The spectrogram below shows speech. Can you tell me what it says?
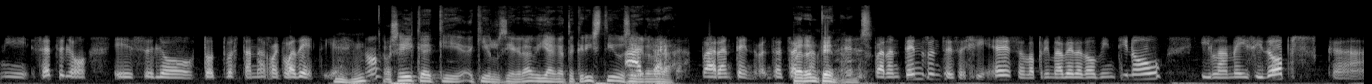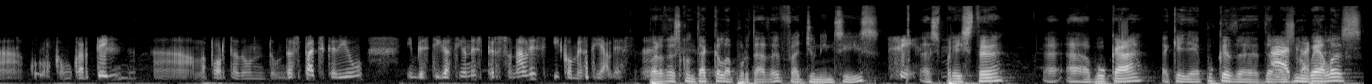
ni... Saps? Allò és allò tot bastant arregladet, diguéssim, Mhm. no? O sigui que aquí, aquí els hi agradi Agatha Christie, els hi agradarà. Exacte, per entendre'ns. Per entendre'ns. Per entendre'ns és així. És la primavera del 29 i la Maisie Dobbs, que col·loca un cartell a la porta d'un despatx que diu investigaciones personales y comerciales. Eh? Per descomptat que la portada, faig un incís, Sí. es presta a, a abocar aquella època de, de Ah, les exacte. novel·les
